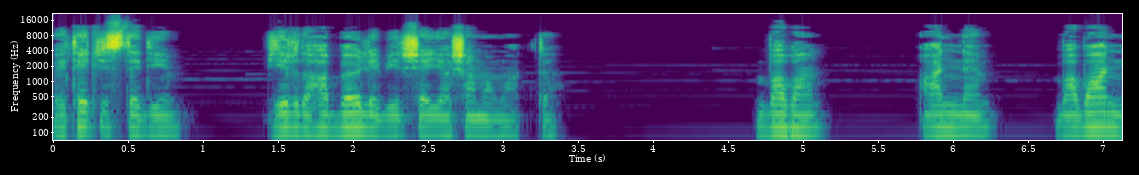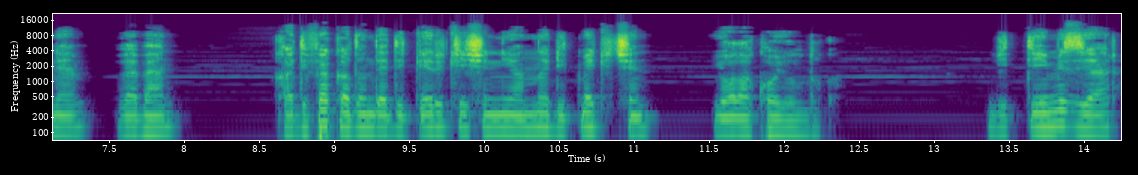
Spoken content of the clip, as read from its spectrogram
Ve tek istediğim bir daha böyle bir şey yaşamamaktı. Babam, annem, babaannem ve ben kadife kadın dedikleri kişinin yanına gitmek için yola koyulduk. Gittiğimiz yer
